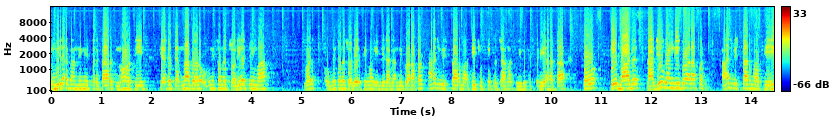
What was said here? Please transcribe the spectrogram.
ઇન્દિરા ગાંધીની સરકાર ન હતી, ત્યારે તેમના દ્વારા ઓગણીસો ને ચોર્યાસીમાં વર્ષ ઓગણીસો ને ચોર્યાસીમાં ઇન્દિરા ગાંધી દ્વારા પણ આ જ વિસ્તારમાંથી ચૂંટણી પ્રચારના શ્રી ગણેશ કર્યા હતા. તો તે બાદ રાજીવ ગાંધી દ્વારા પણ આ જ વિસ્તારમાંથી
